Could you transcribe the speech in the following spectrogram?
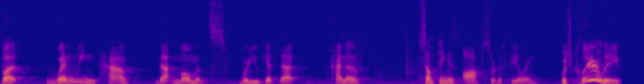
But when we have that moments where you get that kind of something is off sort of feeling, which clearly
